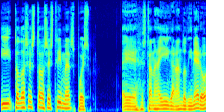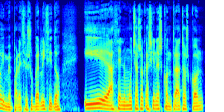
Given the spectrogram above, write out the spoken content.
Y todos estos streamers pues eh, están ahí ganando dinero y me parece súper lícito y hacen en muchas ocasiones contratos con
